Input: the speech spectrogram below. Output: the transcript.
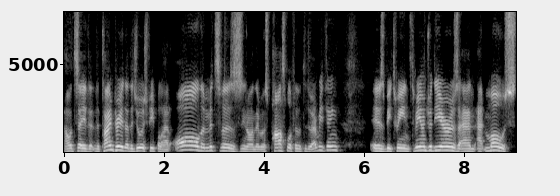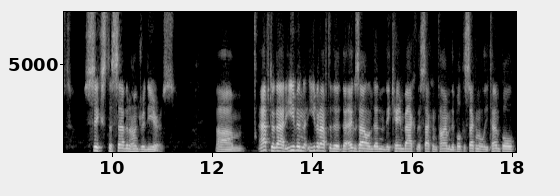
I would say that the time period that the Jewish people had all the mitzvahs, you know, and it was possible for them to do everything, is between 300 years and at most six to 700 years. Um, after that, even even after the, the exile, and then they came back the second time and they built the second holy temple,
